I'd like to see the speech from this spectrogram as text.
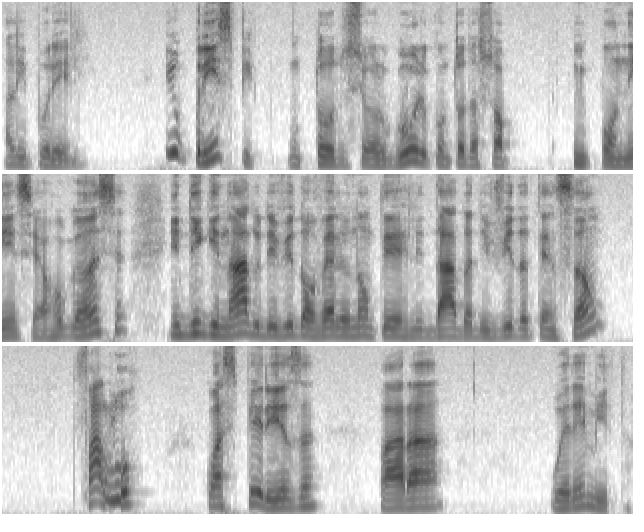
ali por ele. E o príncipe, com todo o seu orgulho, com toda a sua imponência e arrogância, indignado devido ao velho não ter lhe dado a devida atenção, falou com aspereza para o eremita.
